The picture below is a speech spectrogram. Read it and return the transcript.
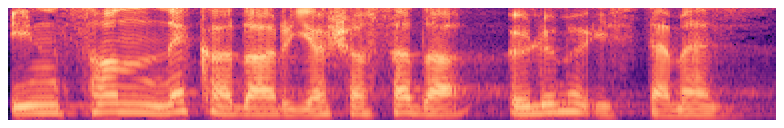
İnsan ne kadar yaşasa da ölümü istemez.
